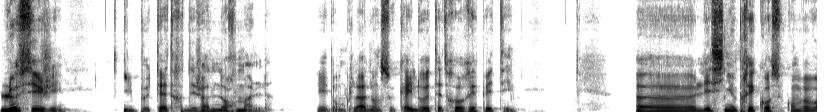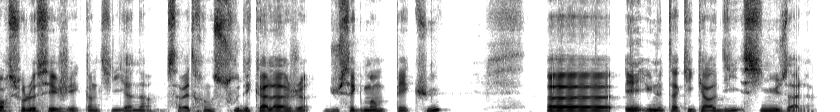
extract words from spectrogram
L'ECG, il peut être déjà normal et donc là, dans ce cas, il doit être répété. Heu, les signes précoces qu'on va voir sur l'ECG quand il y en a, ça va être un sous-décalage du segment PQ, et une tachycardie sinusale.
